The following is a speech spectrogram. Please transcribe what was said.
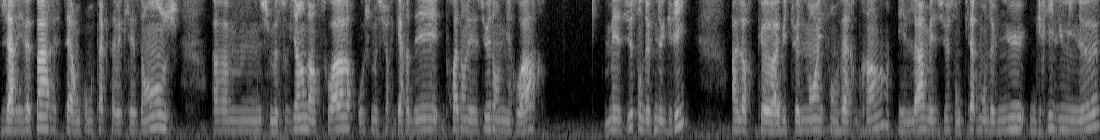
J'arrivais pas à rester en contact avec les anges. je me souviens d'un soir où je me suis regardée droit dans les yeux dans le miroir. Mes yeux sont devenus gris alors qu'habituellement ils sont vert brun. Et là, mes yeux sont clairement devenus gris lumineux.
